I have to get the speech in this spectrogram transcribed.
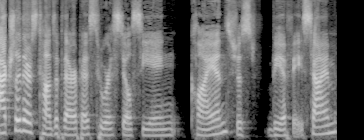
Actually, there's tons of therapists who are still seeing clients just via FaceTime.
